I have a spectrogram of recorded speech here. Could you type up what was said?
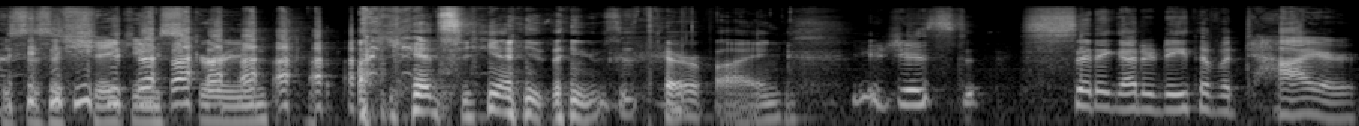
This is a shaking screen. I can't see anything. This is terrifying. You're just sitting underneath of a tire.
